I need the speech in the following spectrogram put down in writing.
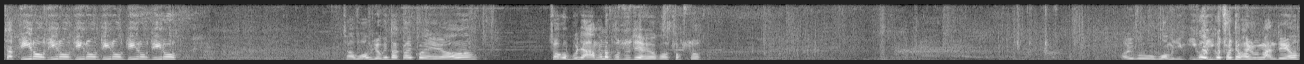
자 뒤로 뒤로 뒤로 뒤로 뒤로 뒤로. 자웜 여기다 깔 거예요. 저거 뭐냐? 아무나 부수세요 이거 쏙쏙 아이고 웜 이- 이거 이거 절대 밟으면 안 돼요?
